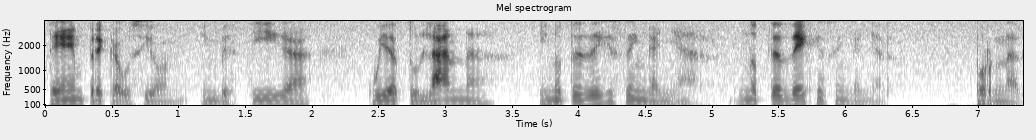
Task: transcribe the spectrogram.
ten precaución, investiga, cuida tu lana y no te dejes engañar. No te dejes engañar por nadie.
